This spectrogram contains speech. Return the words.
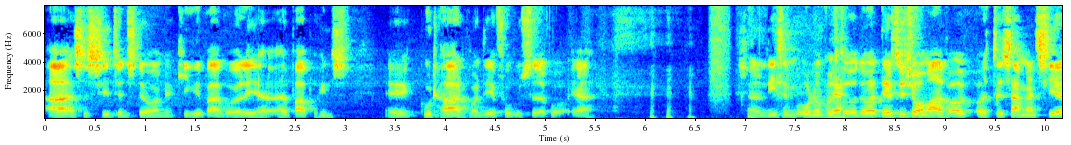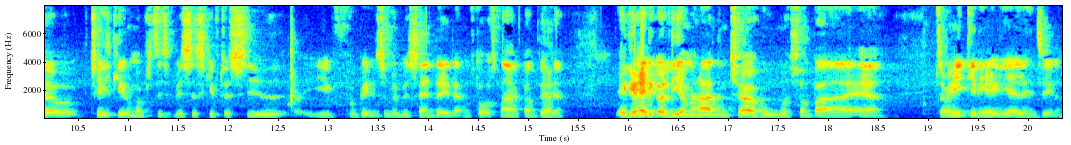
Og så siger Jon Snow, at jeg kiggede bare på, eller jeg havde bare på hendes good heart, var det jeg fokuserede på, ja. Så er ligesom underforstået. Ja. Det, var, det synes jeg var meget, og, og det samme han siger, tilgiver du mig, hvis, det, hvis jeg skifter side i forbindelse med, med Sunday, der hun står og snakker om det ja. her. Jeg kan rigtig godt lide, om han har den tørre humor, som bare er, som er helt genial i alle henseender.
